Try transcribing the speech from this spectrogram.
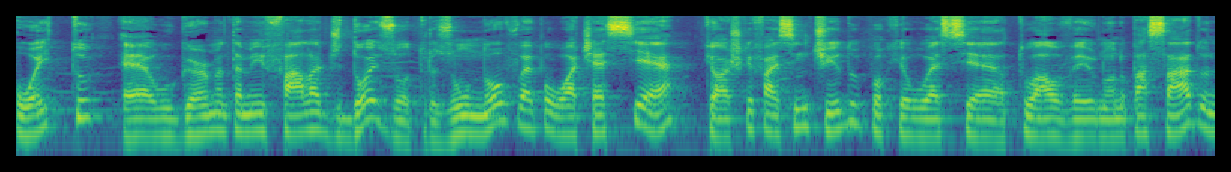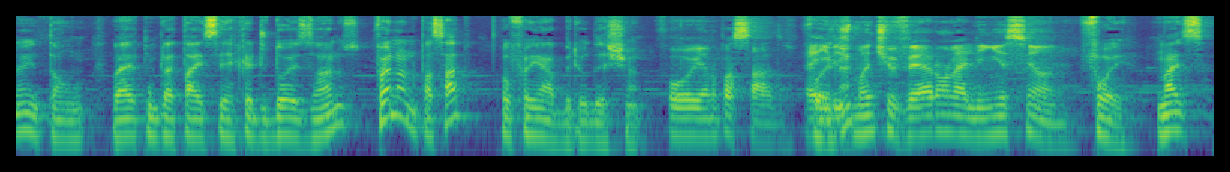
8, é, o Gurman também fala de dois outros. Um novo Apple Watch SE, que eu acho que faz sentido, porque o SE atual veio no ano passado, né? Então vai completar aí cerca de dois anos. Foi no ano passado? Ou foi em abril deste ano? Foi ano passado. É, Foi, eles né? mantiveram na linha esse ano. Foi. Mas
